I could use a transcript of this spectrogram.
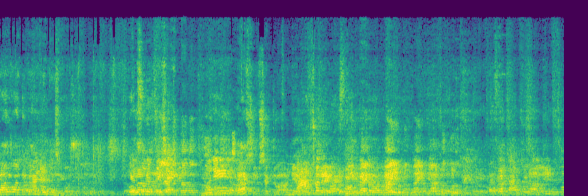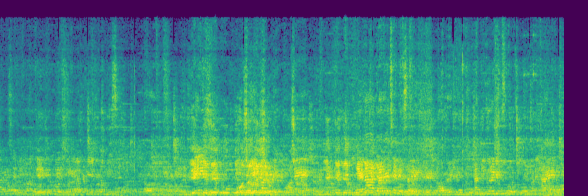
આધારે આના બાલવાટિકાનું બધું છે. તો શિક્ષક જો આને અનુસરે તો બીજું કઈ કરવાનું કાંઈ નહીં, કાંઈ નહીં. આટલું થોડું. એક કે બે પ્રવૃત્તિ તમે લઈ શકો એક કે બે પ્રવૃત્તિ એના આધારે છે ને સાહેબ આ દીકરીની બુકો અને આ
